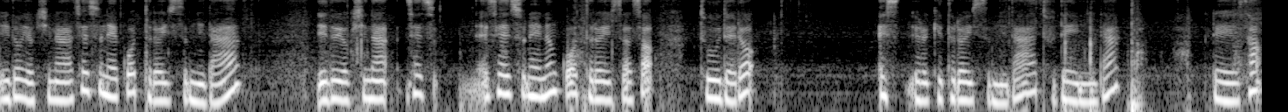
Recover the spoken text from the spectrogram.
얘도 역시나 새순에 꽃 들어 있습니다. 얘도 역시나 새순, 새순에는 꽃 들어 있어서 두 대로 이렇게 들어 있습니다. 두 대입니다. 그래서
